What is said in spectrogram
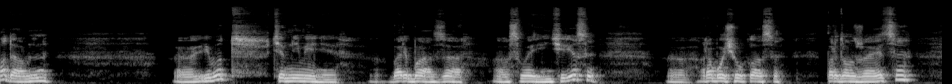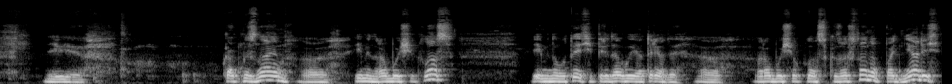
подавлены. Э, и вот, тем не менее, борьба за э, свои интересы э, рабочего класса продолжается. И, как мы знаем, именно рабочий класс, именно вот эти передовые отряды рабочего класса Казахстана поднялись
